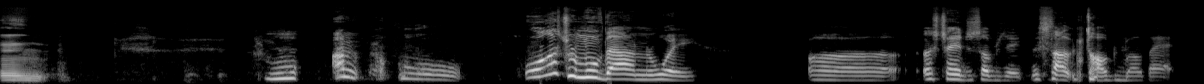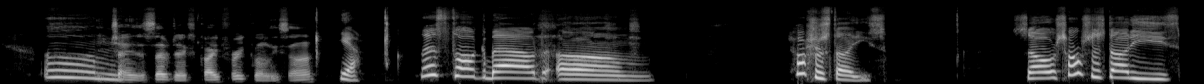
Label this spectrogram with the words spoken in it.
and Mm, I'm. Well, well, let's remove that out of the way. Uh, let's change the subject. Let's stop talking about that. Um, you change the subjects quite frequently, son. Yeah. Let's talk about um social studies. So social studies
